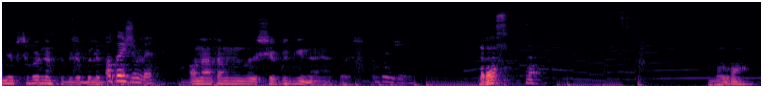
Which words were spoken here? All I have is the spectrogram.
Nie przypominam sobie, żeby lewitowała. Obejrzymy. Ona tam się wygina jakoś. Obejrzymy. Teraz? Tak. Dobra.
